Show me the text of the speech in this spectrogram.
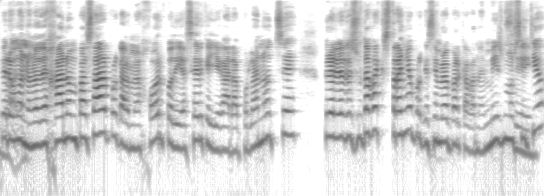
Pero Vale. bueno, lo dejaron pasar porque a lo mejor podía ser que llegara por la noche. Pero les resultaba extraño porque siempre aparcaban en el mismo Sí, sitio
